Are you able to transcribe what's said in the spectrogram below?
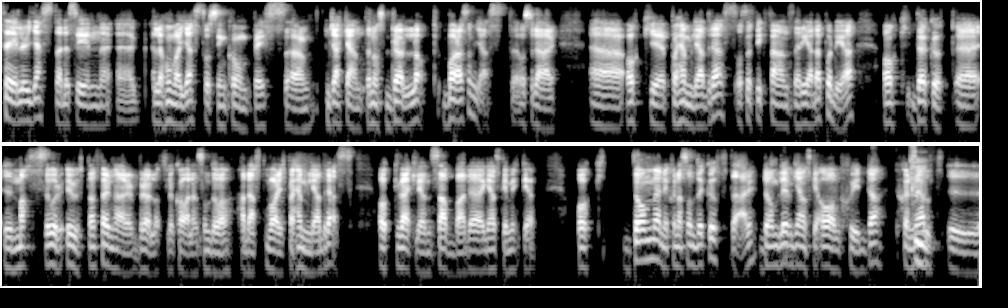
Taylor gästade sin, eh, eller hon var gäst hos sin kompis eh, Jack Antonos bröllop, bara som gäst och sådär. Eh, och på hemlig adress och så fick fansen reda på det och dök upp i massor utanför den här bröllopslokalen som då hade haft, varit på hemlig adress och verkligen sabbade ganska mycket. Och de människorna som dök upp där, de blev ganska avskydda generellt i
